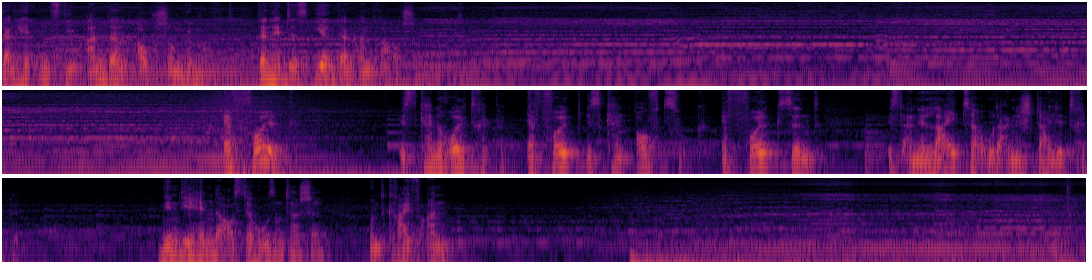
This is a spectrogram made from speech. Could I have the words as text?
dann hätten es die anderen auch schon gemacht. Dann hätte es irgendein anderer auch schon gemacht. Erfolg ist keine Rolltreppe. Erfolg ist kein Aufzug. Erfolg sind, ist eine Leiter oder eine steile Treppe. Nimm die Hände aus der Hosentasche und greif an.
